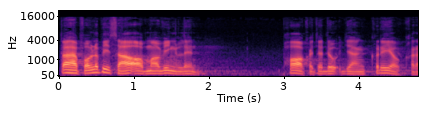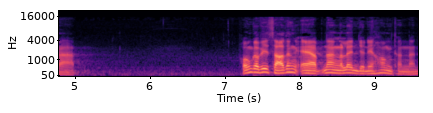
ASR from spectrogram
ถ้าหากผมและพี่สาวออกมาวิ่งเล่น พ่อก็จะดุอย่างเกลี้ยวกราด ผมกับพี่สาวต้องแอบนั่งเล่นอยู่ในห้องเท่านั้น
